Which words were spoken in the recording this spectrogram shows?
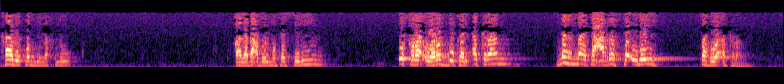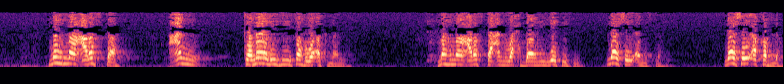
خالق بمخلوق؟ قال بعض المفسرين اقرأ وربك الأكرم مهما تعرفت إليه فهو أكرم. مهما عرفت عن كماله فهو أكمل. مهما عرفت عن وحدانيته لا شيء مثله لا شيء قبله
